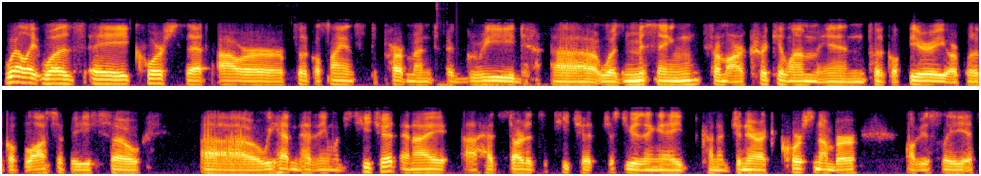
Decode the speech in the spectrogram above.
Well, it was a course that our political science department agreed uh, was missing from our curriculum in political theory or political philosophy. So uh, we hadn't had anyone to teach it, and I uh, had started to teach it just using a kind of generic course number. Obviously, it's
